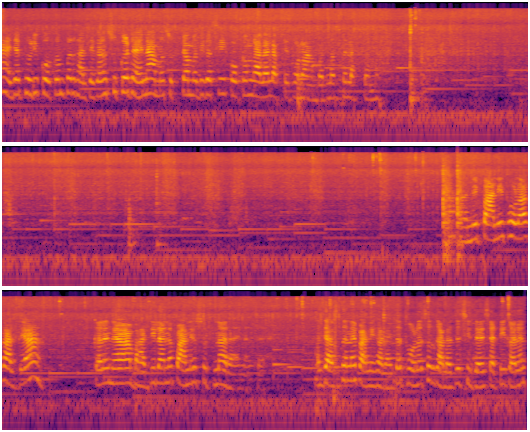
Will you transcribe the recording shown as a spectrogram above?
ह्याच्यात थोडी कोकम पण घालते कारण सुकट आहे ना मग सुकटामध्ये कशी कोकम घालायला लागते थोडं आंबट मस्त लागतं मग आणि पाणी थोडा घालते हा. कारण ह्या भाजीला ना पाणी सुटणार आहे नंतर. जास्त नाही पाणी घालायचं थोडंसंच घालायचं शिजायसाठी कारण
